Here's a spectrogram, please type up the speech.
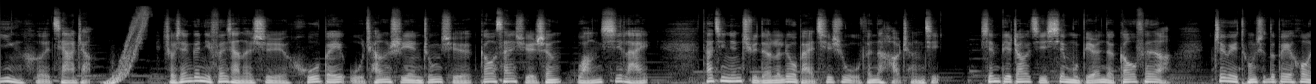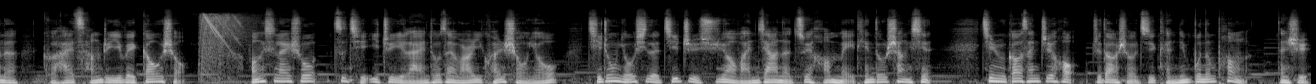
硬核家长，首先跟你分享的是湖北武昌实验中学高三学生王希来，他今年取得了六百七十五分的好成绩。先别着急羡慕别人的高分啊，这位同学的背后呢，可还藏着一位高手。王希来说自己一直以来都在玩一款手游，其中游戏的机制需要玩家呢最好每天都上线。进入高三之后，知道手机肯定不能碰了。但是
